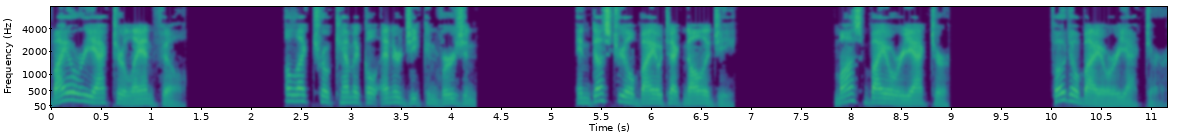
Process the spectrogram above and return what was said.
Bioreactor landfill. Electrochemical energy conversion. Industrial biotechnology. Moss bioreactor. Photobioreactor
